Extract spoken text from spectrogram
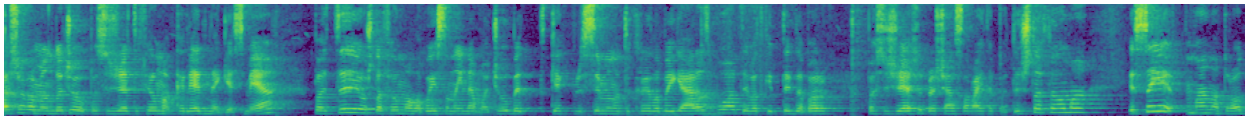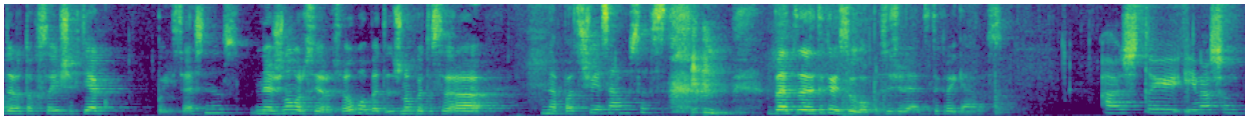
aš rekomenduočiau pasižiūrėti filmą Kalėdinė gesmė. Pati už tą filmą labai senai nemačiau, bet kiek prisimenu, tikrai labai geras buvo. Tai vad kaip tik dabar pasižiūrėsiu prieš šią savaitę pati šitą filmą. Jisai, man atrodo, yra toksai šiek tiek baisesnis. Nežinau, ar jis yra siaubo, bet žinau, kad jis yra ne pats šviesiausias. bet e, tikrai siūlau pasižiūrėti, tikrai geras. Aš tai įnešant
